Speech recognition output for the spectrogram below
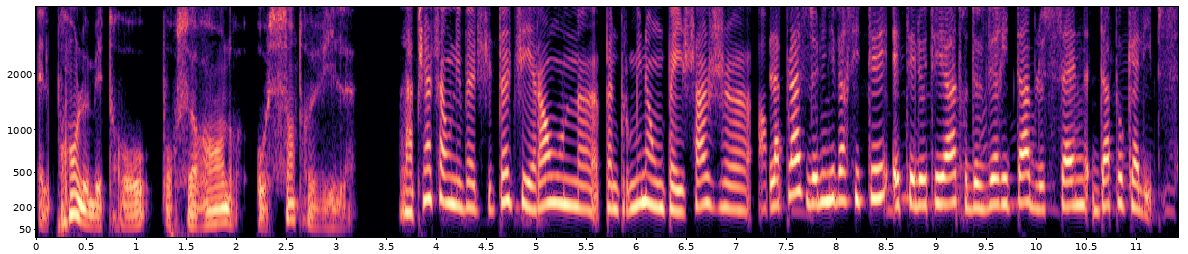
elle prend le métro pour se rendre au centre-ville. La place de l'université était le théâtre de véritables scènes d'apocalypse.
